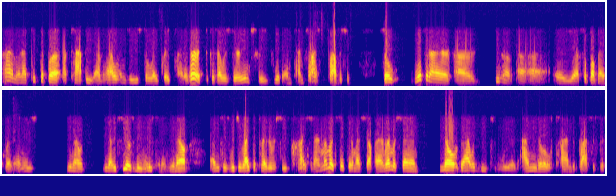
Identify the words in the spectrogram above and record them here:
time, and I picked up a, a copy of Hal Lindsey's The Late Great Planet Earth because I was very intrigued with end time prophecy. So Wolf and I are, are doing uh, uh, a, a, a, a football banquet, and he's, you know, you know, he feels me weakening, you know, and he says, "Would you like to pray to receive Christ?" And I remember thinking to myself, and I remember saying, "No, that would be too weird. I need a little time to process this."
